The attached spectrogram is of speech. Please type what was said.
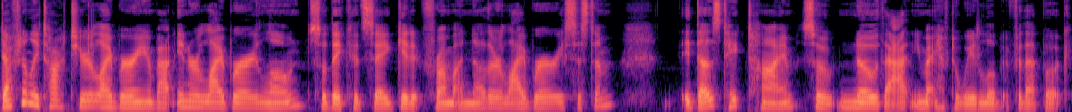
definitely talk to your librarian about interlibrary loan so they could say get it from another library system. It does take time, so know that. You might have to wait a little bit for that book.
